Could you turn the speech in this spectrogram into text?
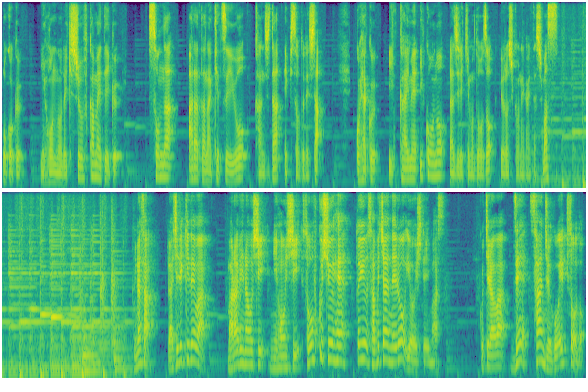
母国日本の歴史を深めていくそんな新たな決意を感じたエピソードでした。501回目以降のラジ歴もどうぞよろしくお願いいたします。皆さんラジ歴では学び直し日本史総復習編というサブチャンネルを用意していますこちらは全35エピソード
